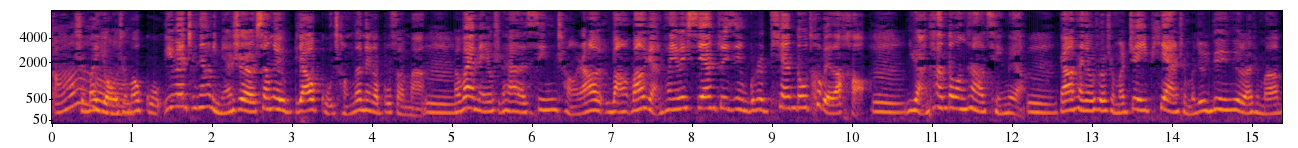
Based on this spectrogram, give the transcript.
哦。什么有什么古，因为城墙里面是相对比较古城的那个部分嘛，嗯，然后外面又是它的新城，然后往往远看，因为西安最近不是天都特别的好，嗯，远看都能看到秦岭，嗯，然后他就说什么这一片什么就孕育了什么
